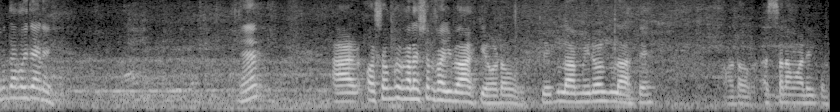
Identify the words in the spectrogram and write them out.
কোনটা কই জানি হ্যাঁ? আর অসংখ্য কালেকশন পাইবা আর কি ওটাও যেগুলো মিররগুলো আছে ওটাও আসসালামু আলাইকুম।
